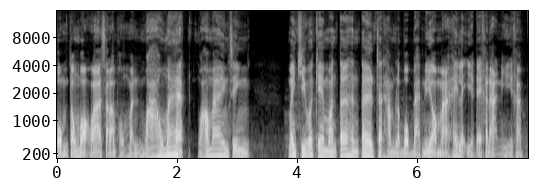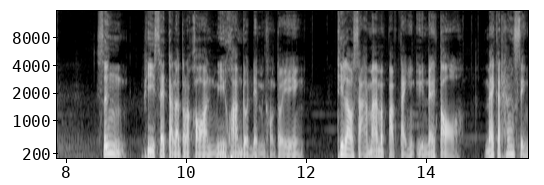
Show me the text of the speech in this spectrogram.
ผมต้องบอกว่าสำหรับผมมันว้าวมาก ว้าวมากจริงๆ ไม่คิดว่าเกม Monster Hunter จะทำระบบแบบนี้ออกมาให้ละเอียดได้ขนาดนี้ครับ ซึ่งพรีเซตแต่ละตัวละครมีความโดดเด่นเป็นของตัวเอง ที่เราสามารถมาปรับแต่งอย่างอื่นได้ต่อ แม้กระทั่งเสียง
